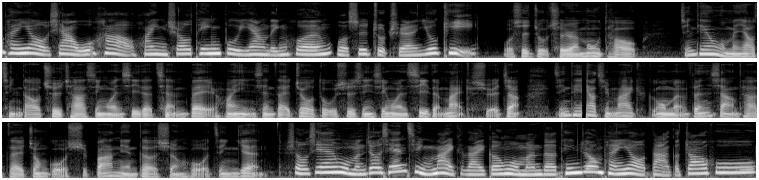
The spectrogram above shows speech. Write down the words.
众朋友，下午好，欢迎收听《不一样灵魂》，我是主持人 Yuki。我是主持人木头。今天我们邀请到叱咤新闻系的前辈，欢迎现在就读世新新闻系的 Mike 学长。今天要请 Mike 跟我们分享他在中国十八年的生活经验。首先，我们就先请 Mike 来跟我们的听众朋友打个招呼。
